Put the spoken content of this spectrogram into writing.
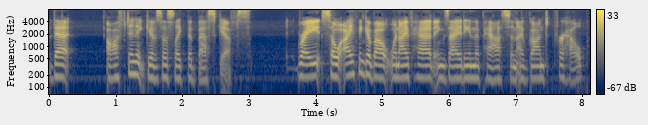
that often it gives us like the best gifts right so i think about when i've had anxiety in the past and i've gone for help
